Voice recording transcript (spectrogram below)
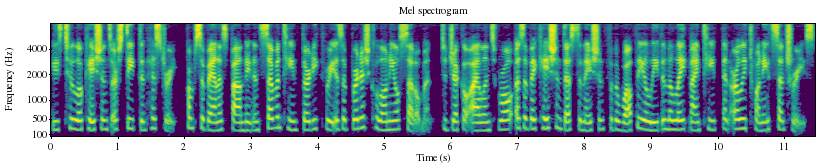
These two locations are steeped in history, from Savannah's founding in 1733 as a British colonial settlement to Jekyll Island's role as a vacation destination for the wealthy elite in the late 19th and early 20th centuries.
